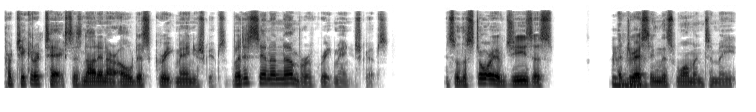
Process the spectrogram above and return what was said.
particular text is not in our oldest Greek manuscripts, but it's in a number of Greek manuscripts. And so the story of Jesus Mhm. addressing this woman to me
